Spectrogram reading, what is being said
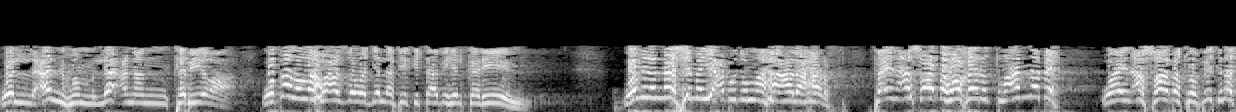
والعنهم لعنا كبيرا. وقال الله عز وجل في كتابه الكريم ومن الناس من يعبد الله على حرف فإن أصابه خير اطمأن به وإن أصابته فتنة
